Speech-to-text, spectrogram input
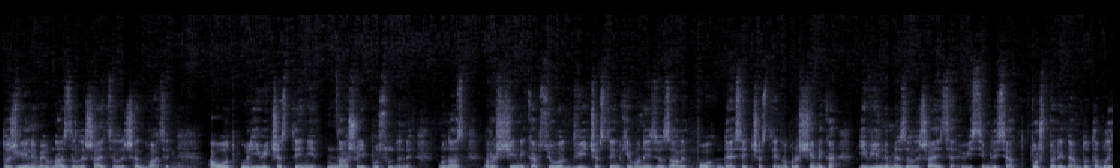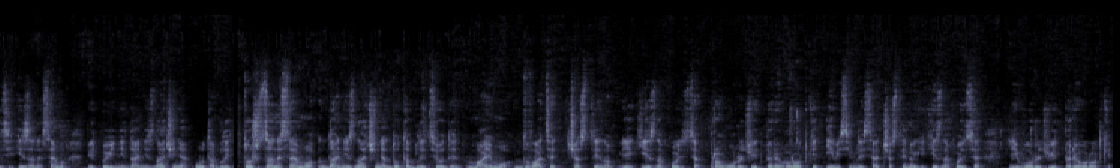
тож вільними у нас залишається лише 20. А от у лівій частині нашої посудини у нас розчинника всього дві частинки. Вони зв'язали по 10 частинок розчинника і вільними залишається 80. Тож перейдемо до таблиці і занесемо відповідні дані значення у таблицю. Тож занесемо дані значення до таблиці 1. Маємо 20 частинок, які знаходяться праворуч від перегородки, і 80 частинок, які знаходяться ліворуч від перегородки.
